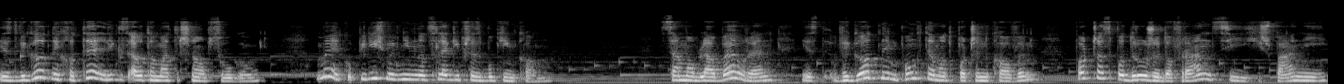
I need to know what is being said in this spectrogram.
jest wygodny hotelik z automatyczną obsługą. My kupiliśmy w nim noclegi przez Booking.com. Samo Blaubeuren jest wygodnym punktem odpoczynkowym podczas podróży do Francji i Hiszpanii,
